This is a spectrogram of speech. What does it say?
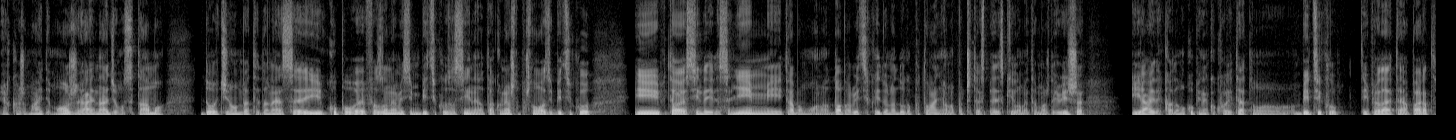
Ja kažem, ajde, može, ajde, nađemo se tamo. Dođe, on, brate, donese i kupovo je fazon, ja mislim, biciklu za sine, ili tako nešto, pošto on vozi biciklu i hteo je sin da ide sa njim i treba mu, ono, dobra bicikla, idu na duga putovanja, ono, po 40-50 km, možda i više. I ajde, kao da mu kupi neku kvalitetnu biciklu i prodaje taj aparat.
